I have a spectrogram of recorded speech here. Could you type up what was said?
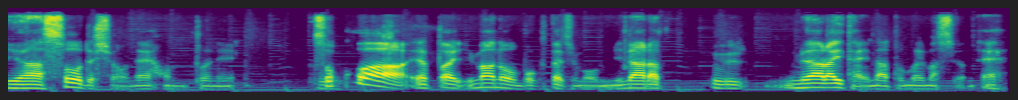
いや、そうでしょうね、本当に。そこはやっぱり今の僕たちも見習う見習いたいなと思いますよね。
